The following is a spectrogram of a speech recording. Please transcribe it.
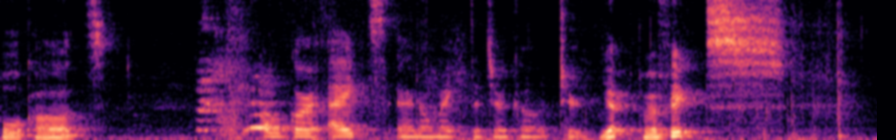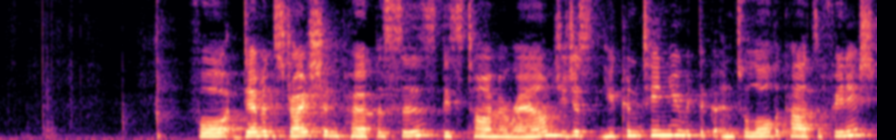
four cards. I'll go 8 and I'll make the joker 2. Yep, perfect. For demonstration purposes this time around, you just you continue with the until all the cards are finished.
